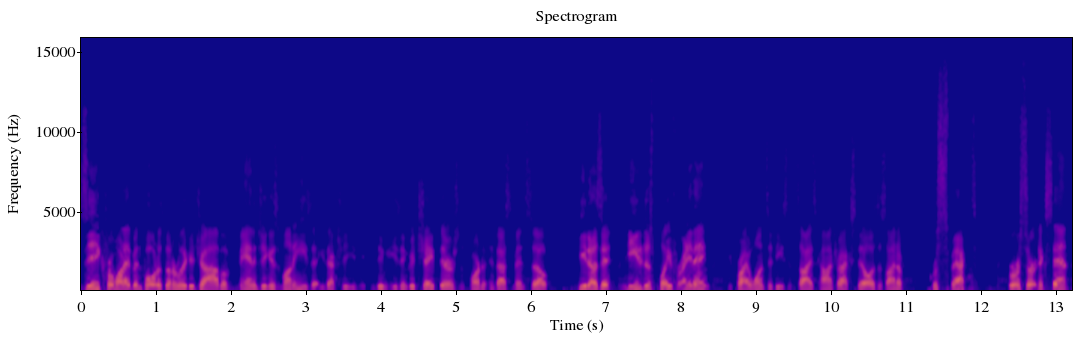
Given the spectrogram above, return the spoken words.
Zeke, from what I've been told, has done a really good job of managing his money. He's, he's actually he's, he's, in, he's in good shape there, some smart investments. So he doesn't need to just play for anything. He probably wants a decent sized contract still as a sign of respect for a certain extent.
